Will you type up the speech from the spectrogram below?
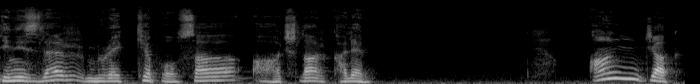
Denizler mürekkep olsa ağaçlar kalem. Ancak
